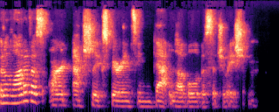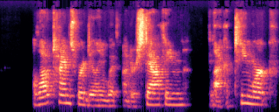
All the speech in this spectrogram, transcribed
But a lot of us aren't actually experiencing that level of a situation. A lot of times we're dealing with understaffing, lack of teamwork,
